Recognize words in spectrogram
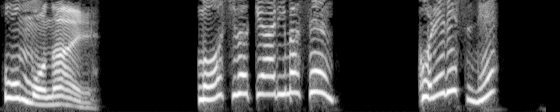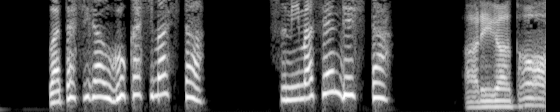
本もない。申し訳ありません。これですね。私が動かしました。すみませんでした。ありがとう。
